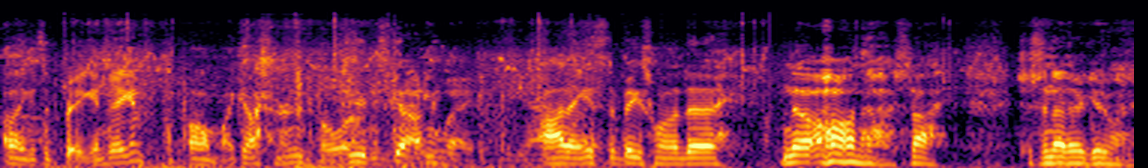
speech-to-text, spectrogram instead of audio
I think it's a big one. Biggin? Oh my gosh, dude, on. he's got me. Anyway, I think it's the biggest one of the day. No, oh no, it's not. Just another good one.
